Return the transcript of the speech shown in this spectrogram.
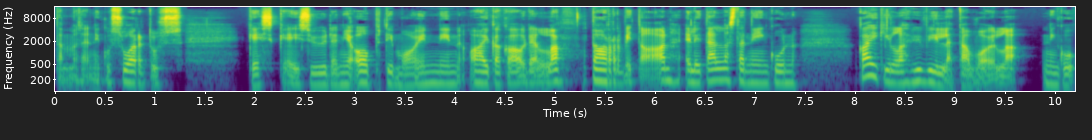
tämmöisen niin kuin suorituskeskeisyyden ja optimoinnin aikakaudella tarvitaan. Eli tällaista niin kuin kaikilla hyvillä tavoilla niin kuin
